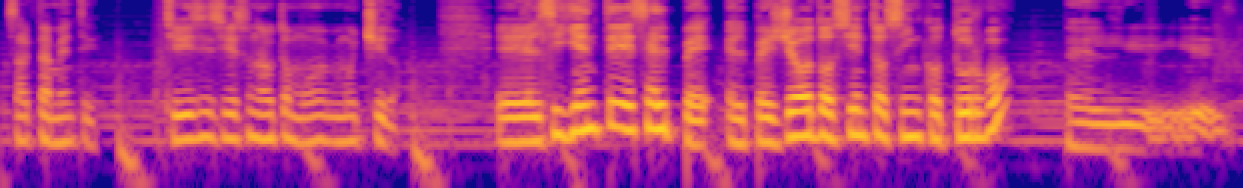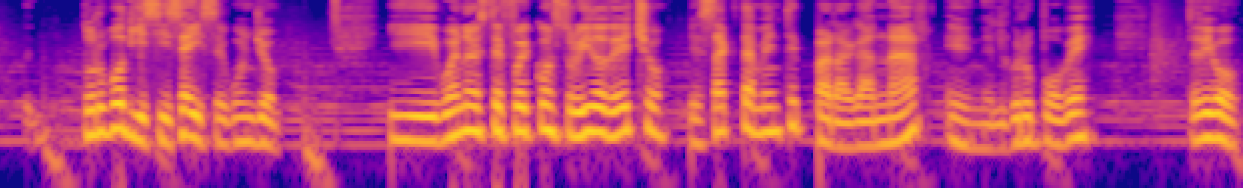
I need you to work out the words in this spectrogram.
Exactamente. Sí, sí, sí, es un auto muy, muy chido. El siguiente es el, el Peugeot 205 Turbo, el Turbo 16, según yo. Y bueno, este fue construido, de hecho, exactamente para ganar en el grupo B. Te digo,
